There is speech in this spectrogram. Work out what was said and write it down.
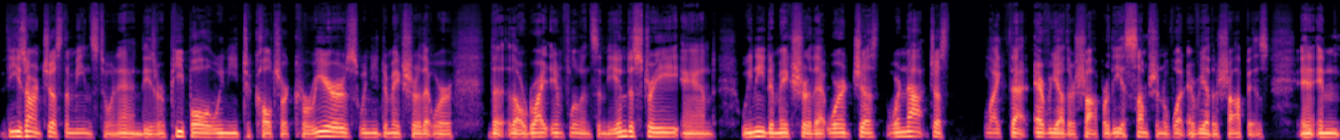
these aren't just the means to an end. These are people. We need to culture careers. We need to make sure that we're the, the right influence in the industry. And we need to make sure that we're just, we're not just like that every other shop or the assumption of what every other shop is in, in,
